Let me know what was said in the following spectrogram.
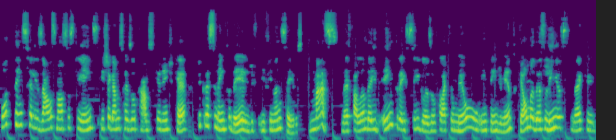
potencializar os nossos clientes e chegar nos resultados que a gente quer de crescimento dele de, e financeiros. Mas, né, falando aí em três siglas, eu vou falar que o meu entendimento, que é uma das linhas, né, que,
